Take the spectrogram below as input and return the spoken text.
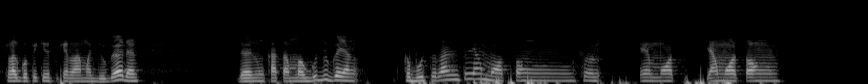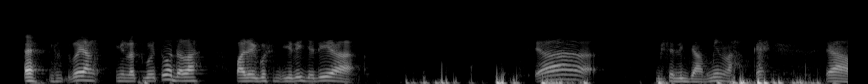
setelah gue pikir-pikir lama juga dan dan kata mau gue juga yang kebetulan itu yang motong yang mot yang motong eh maksud gue yang minat gue itu adalah pada gue sendiri jadi ya ya bisa dijamin lah oke okay? ya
